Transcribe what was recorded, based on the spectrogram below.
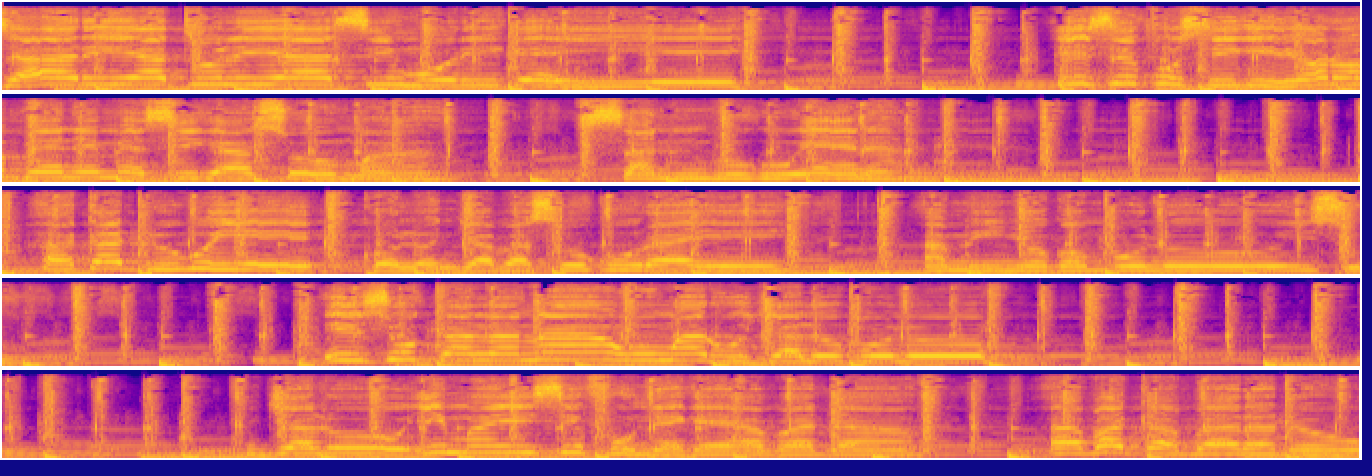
Zaria tulia simurige iye Isifu sigiyɔrɔ bɛɛ ne mɛ sikaso ma Sanbugu yɛna A dugu ye kɔlɔnjaba sokura ye An bi ɲɔgɔn bolo isu Isu kalana Umaru jalobolo Jalo i ma Isifu nɛgɛ abada a b'a ka baara dɔn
